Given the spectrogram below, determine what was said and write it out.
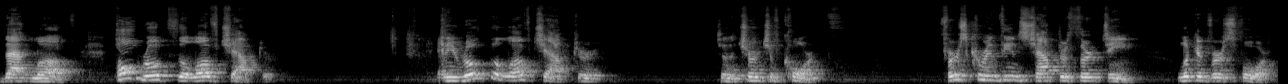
that love. Paul wrote the love chapter. And he wrote the love chapter to the church of Corinth. 1 Corinthians chapter 13. Look at verse 4.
